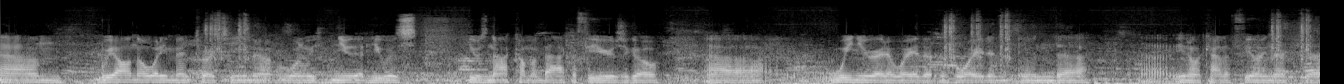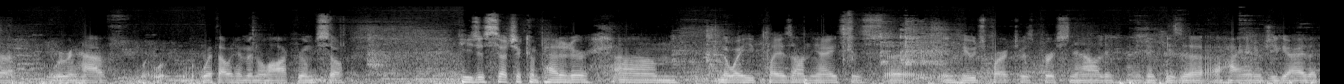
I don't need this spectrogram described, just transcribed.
um, we all know what he meant to our team uh, when we knew that he was he was not coming back a few years ago. Uh, we knew right away that the void and, and uh, you know, kind of the feeling that uh, we're to have w- w- without him in the locker room. So he's just such a competitor. Um, the way he plays on the ice is uh, in huge part to his personality. I think he's a, a high energy guy that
